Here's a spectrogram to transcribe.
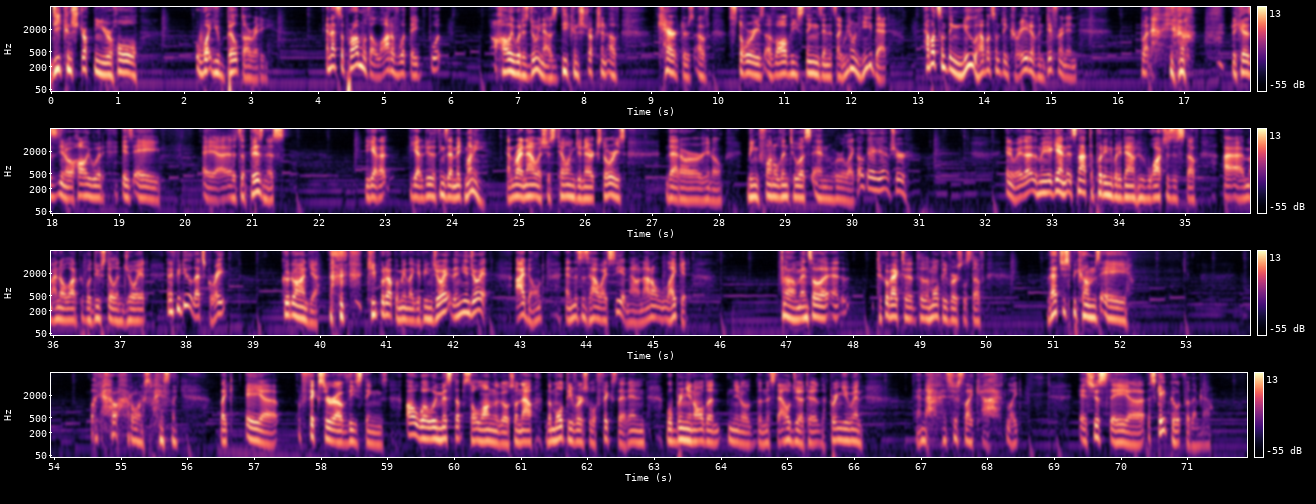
deconstructing your whole what you built already. And that's the problem with a lot of what they what Hollywood is doing now is deconstruction of characters, of stories, of all these things, and it's like we don't need that. How about something new? How about something creative and different? And but you know, because you know Hollywood is a a uh, it's a business you gotta you gotta do the things that make money. And right now, it's just telling generic stories that are you know being funneled into us, and we're like, okay, yeah, sure. Anyway, that, I mean, again, it's not to put anybody down who watches this stuff. I, I know a lot of people do still enjoy it, and if you do, that's great. Good on you. Keep it up. I mean, like if you enjoy it, then you enjoy it. I don't, and this is how I see it now, and I don't like it. Um, and so uh, to go back to, to the multiversal stuff, that just becomes a like I don't want to explain it's like like a uh, fixer of these things. Oh well, we messed up so long ago, so now the multiverse will fix that, and we'll bring in all the you know the nostalgia to, to bring you in, and it's just like uh, like it's just a, uh, a scapegoat for them now.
